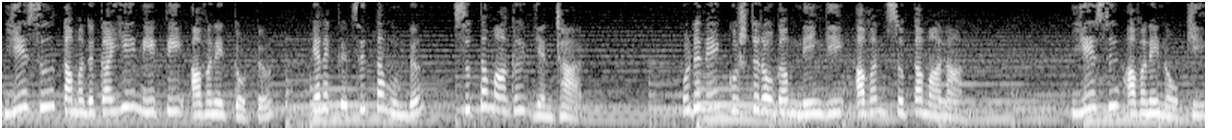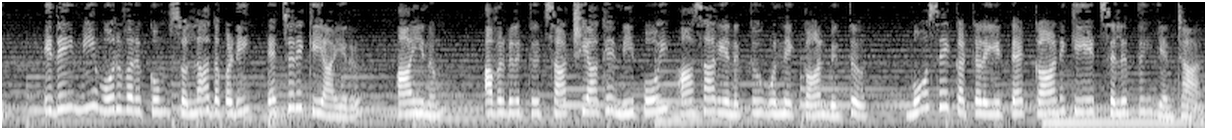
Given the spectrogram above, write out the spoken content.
இயேசு தமது கையை நீட்டி அவனைத் தொட்டு எனக்கு சித்தம் உண்டு சுத்தமாகு என்றார். உடனே குஷ்டரோகம் நீங்கி அவன் சுத்தமானான். இயேசு அவனை நோக்கி இதை நீ ஒருவருக்கும் சொல்லாதபடி எச்சரிக்கையாயிரு. ஆயினும் அவர்களுக்கு சாட்சியாக நீ போய் ஆசாரியனுக்கு உன்னை காண்பித்து மோசே கட்டளையிட்ட காணிக்கையை செலுத்து என்றார்.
